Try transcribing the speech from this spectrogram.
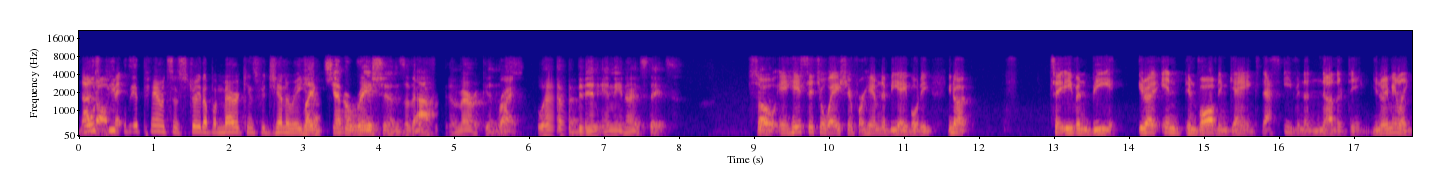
Not at most all. people, their parents are straight up Americans for generations. like generations of African Americans Right. who have been in the United States. So in his situation, for him to be able to, you know, to even be, you know, in involved in gangs, that's even another thing. You know what I mean? Like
